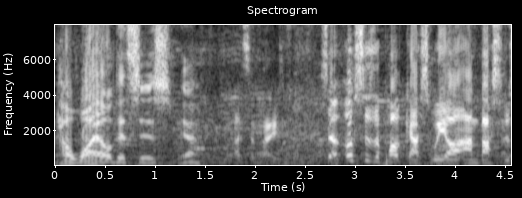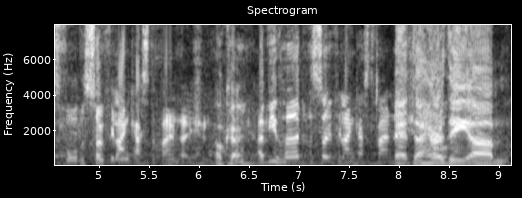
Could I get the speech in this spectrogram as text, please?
how wild this is. Yeah. That's amazing. So, us as a podcast, we are ambassadors for the Sophie Lancaster Foundation. Okay. Have you heard of the Sophie Lancaster Uh, Foundation? I heard the um,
